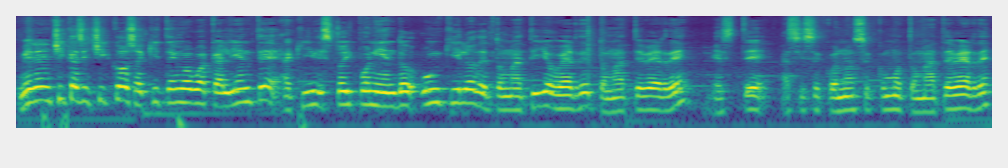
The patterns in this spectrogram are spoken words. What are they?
Miren chicas y chicos, aquí tengo agua caliente, aquí estoy poniendo un kilo de tomatillo verde, tomate verde, este así se conoce como tomate verde.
